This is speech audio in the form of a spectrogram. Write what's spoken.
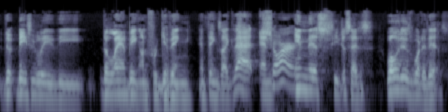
the, basically the, the land being unforgiving and things like that. And Sure. in this, he just says, well, it is what it is.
